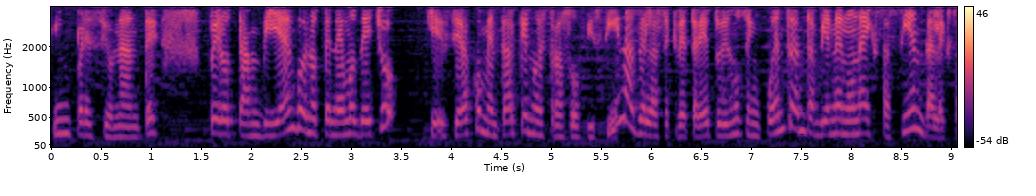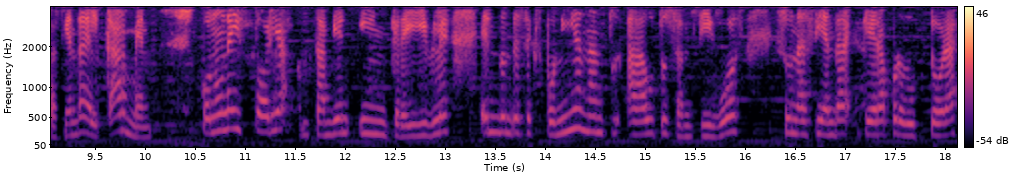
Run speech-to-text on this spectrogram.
impresionante. Pero también, bueno, tenemos, de hecho, quisiera comentar que nuestras oficinas de la Secretaría de Turismo se encuentran también en una ex hacienda, la ex hacienda del Carmen, con una historia también increíble en donde se exponían autos antiguos. Es una hacienda que era productora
